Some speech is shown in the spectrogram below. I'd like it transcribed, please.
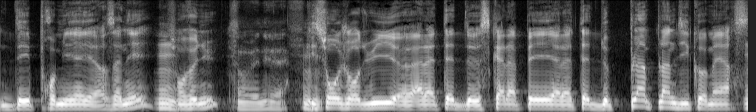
des premières années qui mm. sont venus, sont venus qui sont aujourd'hui à la tête de Scalapé, à la tête de plein plein d'e-commerce.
